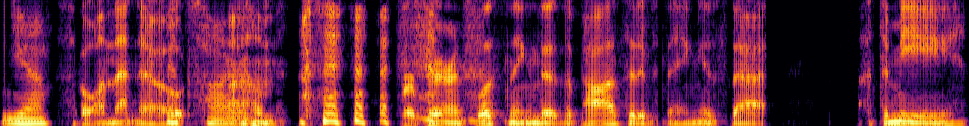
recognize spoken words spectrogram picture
yeah. So on that note it's hard. um, for parents listening the, the positive thing is that uh, to me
